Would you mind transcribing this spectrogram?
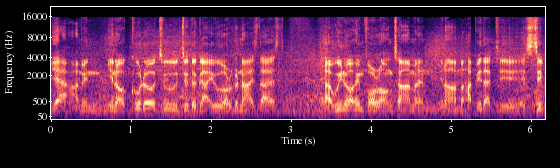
yeah, I mean, you know, kudo to, to the guy who organized that. Uh, we know him for a long time, and you know, I'm happy that it's still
